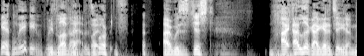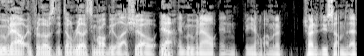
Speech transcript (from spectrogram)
can't leave. We'd love that, but- sports. I was just I, I look, I got to tell you, know, moving out, and for those that don't realize, tomorrow will be the last show. And, Yeah. and moving out, and you know, I'm going to try to do something that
